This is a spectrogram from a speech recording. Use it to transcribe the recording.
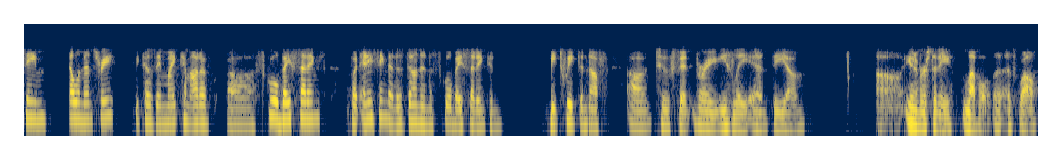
seem elementary because they might come out of uh, school-based settings, but anything that is done in a school-based setting can be tweaked enough uh, to fit very easily at the um, uh, university level uh, as well.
